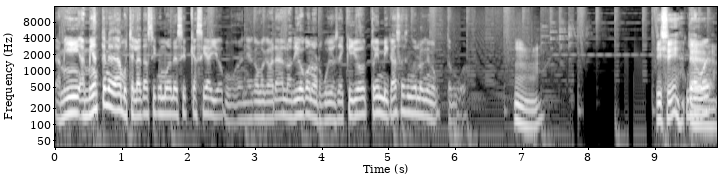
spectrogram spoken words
A mí, a mí antes me da mucha lata así como decir que hacía yo, pues, como que ahora lo digo con orgullo, o sea, es que yo estoy en mi casa haciendo lo que me gusta, pues. Mm. Sí, sí. Eh.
